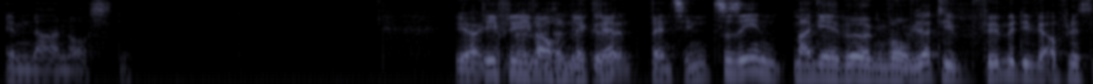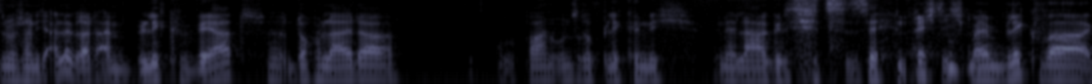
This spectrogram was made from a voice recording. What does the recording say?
im Nahen Osten. Ja, Definitiv auch ein Blick wert, wenn es ihn zu sehen mal gäbe irgendwo. Wie gesagt, die Filme, die wir auflisten, sind wahrscheinlich alle gerade einen Blick wert. Doch leider waren unsere Blicke nicht in der Lage, die zu sehen. Richtig, mein Blick war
